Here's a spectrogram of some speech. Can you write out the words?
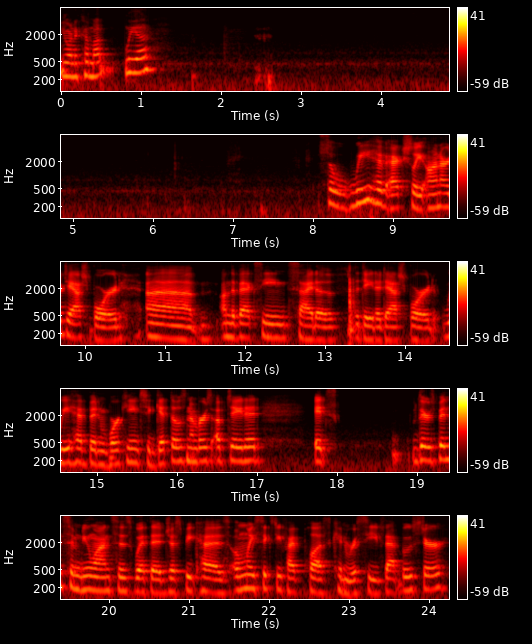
You want to come up, Leah? So we have actually on our dashboard, um, on the vaccine side of the data dashboard, we have been working to get those numbers updated. It's there's been some nuances with it just because only 65 plus can receive that booster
